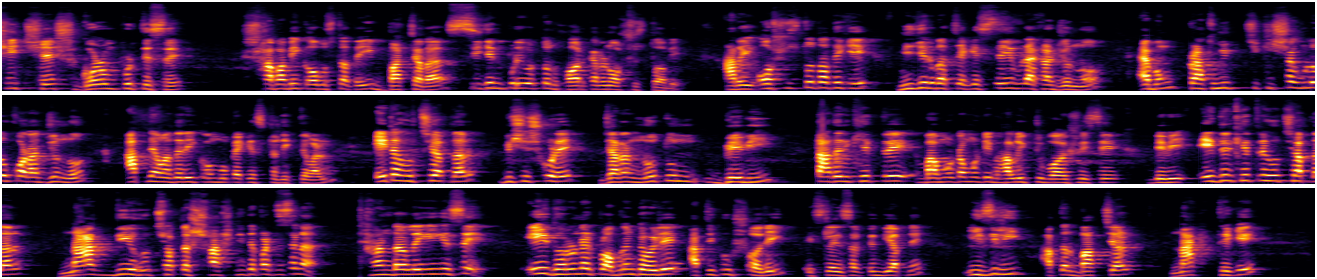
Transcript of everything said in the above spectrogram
শীত শেষ, গরম পড়তেছে। স্বাভাবিক অবস্থাতেই বাচ্চারা সিজন পরিবর্তন হওয়ার কারণে অসুস্থ হবে। আর এই অসুস্থতা থেকে নিজের বাচ্চাকে সেভ রাখার জন্য এবং প্রাথমিক চিকিৎসাগুলো করার জন্য আপনি আমাদের এই কম্বো প্যাকেজটা দেখতে পারেন। এটা হচ্ছে আপনার, বিশেষ করে যারা নতুন বেবি তাদের ক্ষেত্রে বা মোটামুটি ভালো একটু বয়স হয়েছে বেবি এদের ক্ষেত্রে হচ্ছে আপনার নাক দিয়ে হচ্ছে আপনার শ্বাস নিতে পারতেছে না, ঠান্ডা লেগে গেছে। এই ধরনের প্রবলেমটা হইলে আপনি খুব সহজেই এই দিয়ে আপনি ইজিলি আপনার বাচ্চার নাক থেকে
